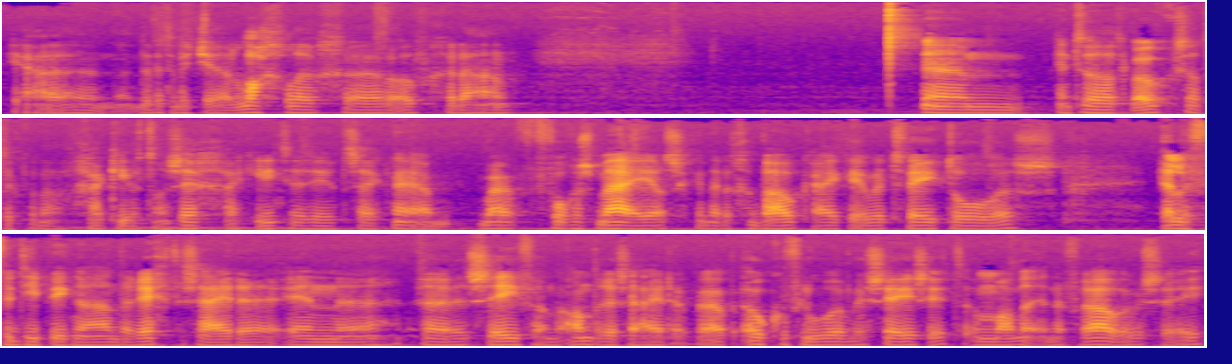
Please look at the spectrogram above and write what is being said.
ja, er werd een beetje lachelig over gedaan. Um, en toen had ik ook, zat ik van, nou, ga ik hier wat dan zeggen, ga ik hier niet zeggen. Toen zei ik, nou ja, maar volgens mij, als ik naar het gebouw kijk, hebben we twee torens. Elf verdiepingen aan de rechterzijde en zeven aan de andere zijde, waar op elke vloer een wc zit, een mannen- en een vrouwen-wc.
